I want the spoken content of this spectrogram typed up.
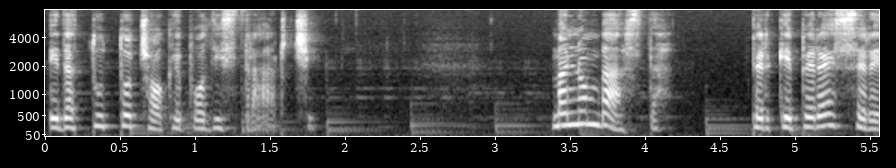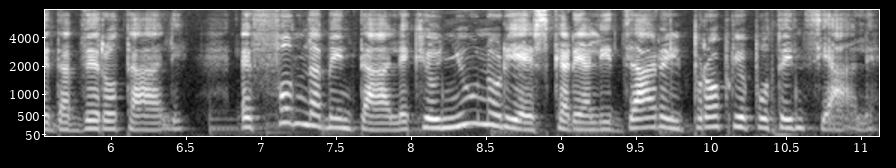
e da tutto ciò che può distrarci. Ma non basta, perché per essere davvero tali è fondamentale che ognuno riesca a realizzare il proprio potenziale,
